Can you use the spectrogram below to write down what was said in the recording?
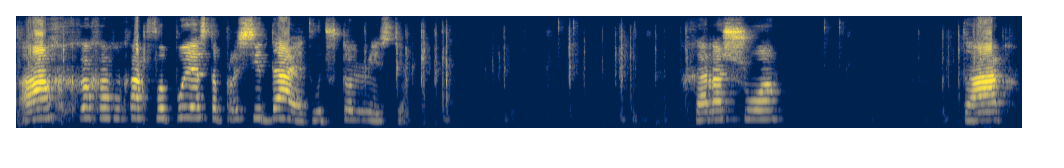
Ах, ха-ха-ха, ФПС-то проседает вот в том месте. Хорошо. Так.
